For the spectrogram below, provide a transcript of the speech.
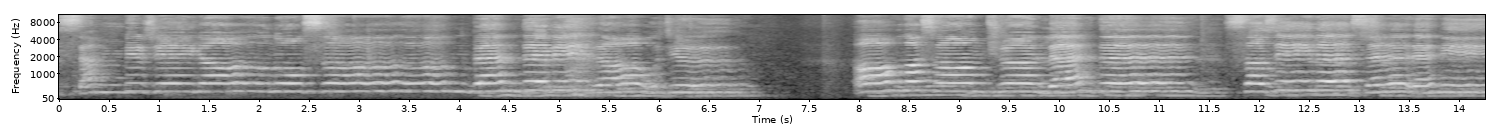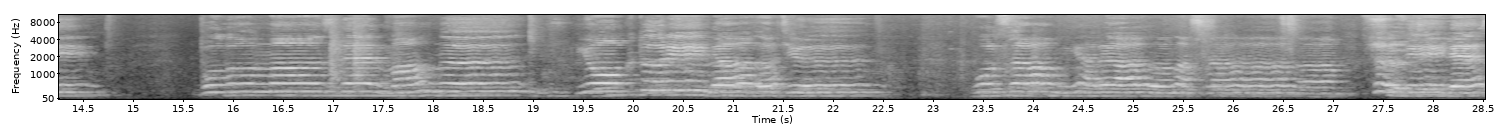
Sen bir ceylan olsan ben de bir avcı Ağlasam çöllerde saz ile seni ile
